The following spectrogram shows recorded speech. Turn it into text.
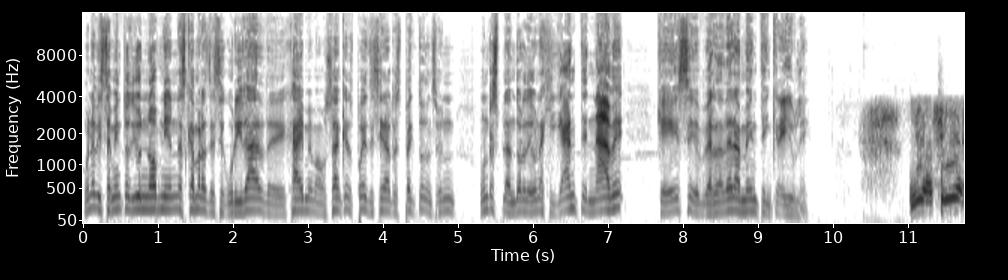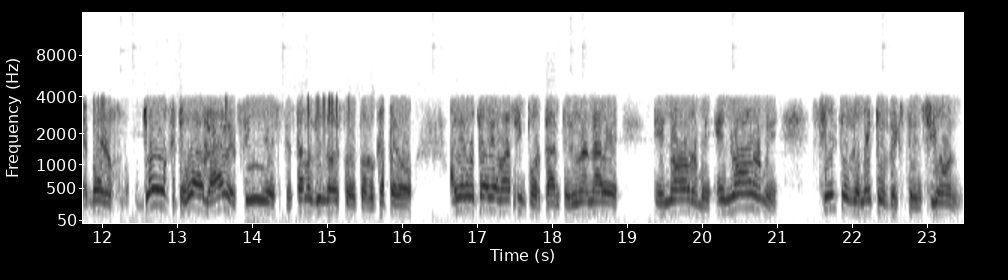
un avistamiento de un ovni en unas cámaras de seguridad de Jaime Maussan. ¿Qué nos puedes decir al respecto? Donde se ve un, un resplandor de una gigante nave que es eh, verdaderamente increíble. Mira, sí, eh, bueno, yo lo que te voy a hablar, eh, sí, este, estamos viendo esto de Toluca, pero hay algo todavía más importante, de una nave enorme, enorme, cientos de metros de extensión.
